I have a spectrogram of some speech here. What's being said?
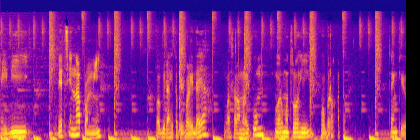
Maybe that's enough from me wabillahi taufiq walhidayah wassalamualaikum warahmatullahi wabarakatuh thank you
